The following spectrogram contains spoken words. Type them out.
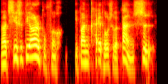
那其实第二部分一般开头是个但是。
